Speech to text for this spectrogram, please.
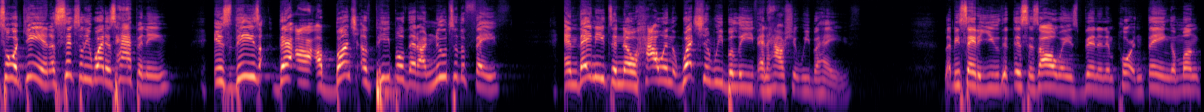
So, again, essentially, what is happening is these there are a bunch of people that are new to the faith and they need to know how and what should we believe and how should we behave. Let me say to you that this has always been an important thing among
